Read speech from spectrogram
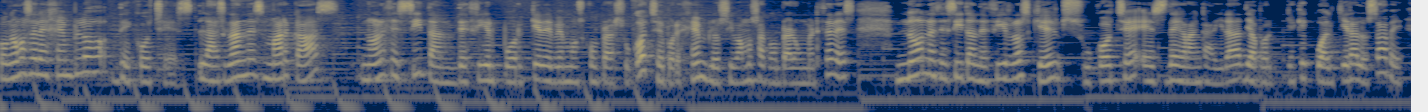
pongamos el ejemplo de coches. Las grandes marcas no necesitan decir por qué debemos comprar su coche. Por ejemplo, si vamos a comprar un Mercedes, no necesitan decirnos que su coche es de gran calidad, ya, ya que cualquiera lo sabe.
